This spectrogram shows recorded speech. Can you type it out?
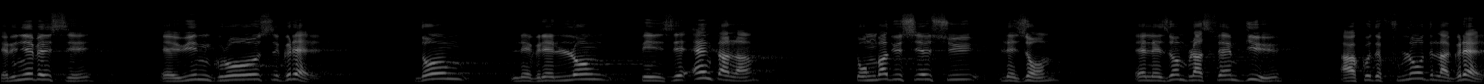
Dernier verset. Et une grosse grêle, dont les grêlons pesaient un talent, tomba du ciel sur les hommes, et les hommes blasphèment Dieu à cause du flot de la grêle,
